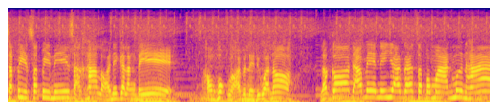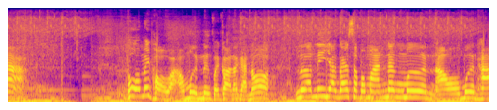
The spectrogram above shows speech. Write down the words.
สปีดสปีดนี้สักห้าร้อยนี่กำลังดีเอาหกร้อยไปเลยดีกว่าเนาะแล้วก็ดาเมจนี้อยากได้สักประมาณหมื่นห้าเพราะว่าไม่พอว่ะเอาหมื่นหนึ่งไปก่อนแล้วกันเนาะเลือนนี่อยากได้สักประมาณหนึ่งหมื่นเอาหมื่นห้า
